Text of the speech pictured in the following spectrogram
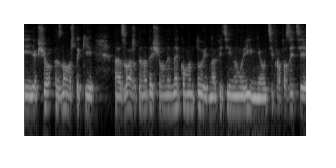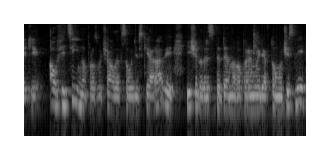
якщо знову ж таки е, зважити на те, що вони не коментують на офіційному рівні оці пропозиції, які офіційно прозвучали в Саудівській Аравії, і щодо 30-денного перемиря, в тому числі,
